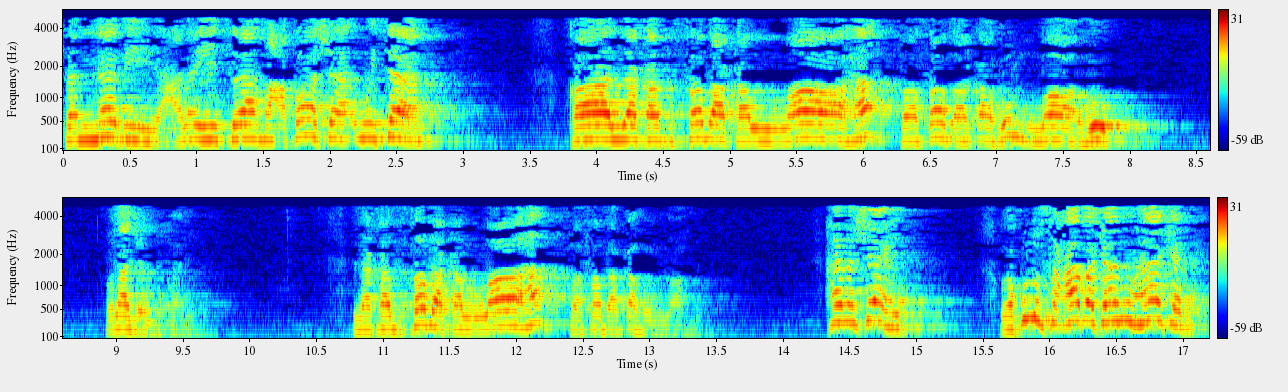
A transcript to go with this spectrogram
فالنبي عليه السلام أعطاه وسام قال لقد صدق الله فصدقه الله. وراجع البخاري. لقد صدق الله فصدقه الله. هذا شاهد. وكل الصحابة كانوا هكذا.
